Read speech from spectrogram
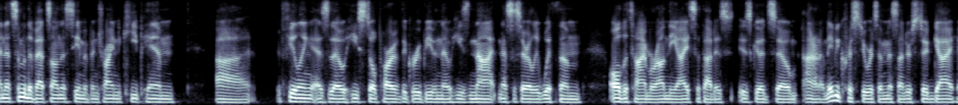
and that some of the vets on this team have been trying to keep him uh, feeling as though he's still part of the group, even though he's not necessarily with them all the time or on the ice, I thought is is good. So I don't know, maybe Chris Stewart's a misunderstood guy.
